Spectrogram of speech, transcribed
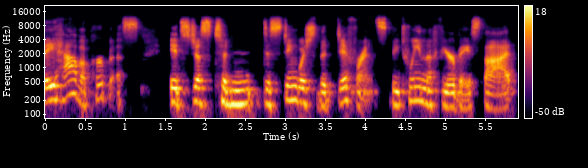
They have a purpose. It's just to n- distinguish the difference between the fear based thought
